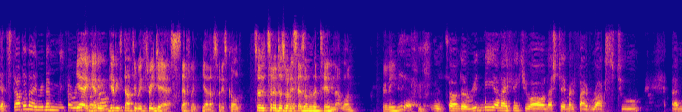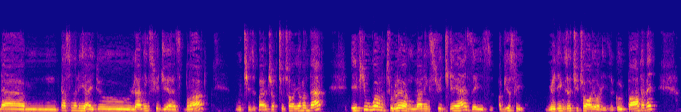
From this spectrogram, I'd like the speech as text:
Get started. I remember if I remember. Yeah, getting well. getting started with 3JS Definitely. Yeah, that's what it's called. So it sort of does what it says on the tin. That one. Really? Yeah, it's on the README, and I think you are on HTML5 Rocks too. And um, personally, I do Learning 3JS blog, which is a bunch of tutorial on that. If you want to learn Learning 3JS, there is obviously reading the tutorial is a good part of it.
